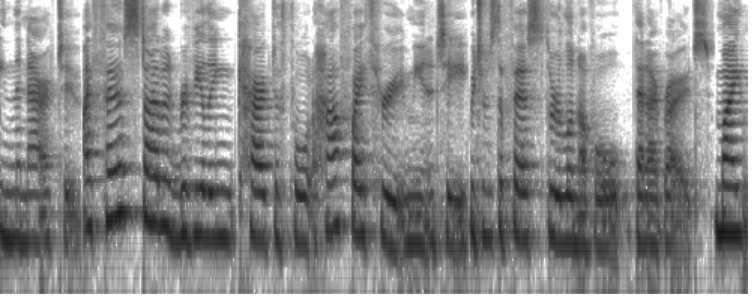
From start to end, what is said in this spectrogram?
in the narrative I first started revealing character thought halfway through Immunity, which was the first thriller novel that I wrote. My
